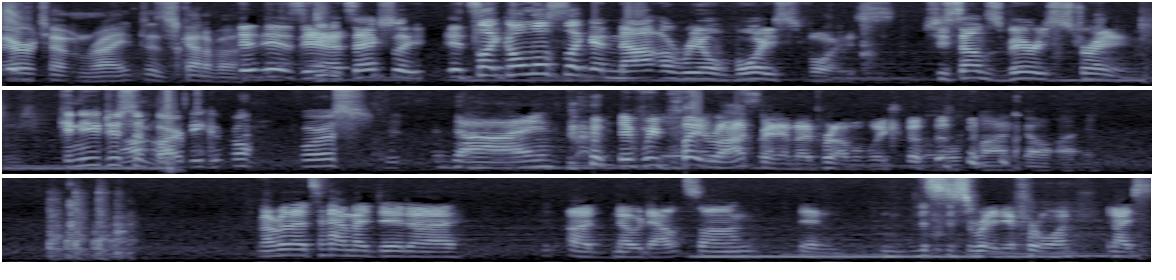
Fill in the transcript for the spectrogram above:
baritone, right? It's kind of a. It is, yeah. It's actually, it's like almost like a not a real voice voice. She sounds very strange. Can you do some Uh-oh. Barbie girl for us? Die. if we played Rock Band, I probably could. Oh my god. Remember that time I did a, a No Doubt song, and this is Radio for One, and I s-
